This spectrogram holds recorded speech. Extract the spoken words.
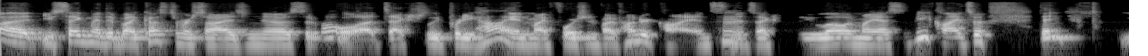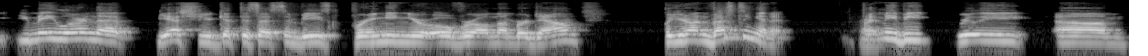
But you segmented by customer size, you notice that, oh, well, that's actually pretty high in my Fortune 500 clients, hmm. and it's actually low in my SMB clients. So then you may learn that, yes, you get this SMBs bringing your overall number down, but you're not investing in it. Right. That may be really, um,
